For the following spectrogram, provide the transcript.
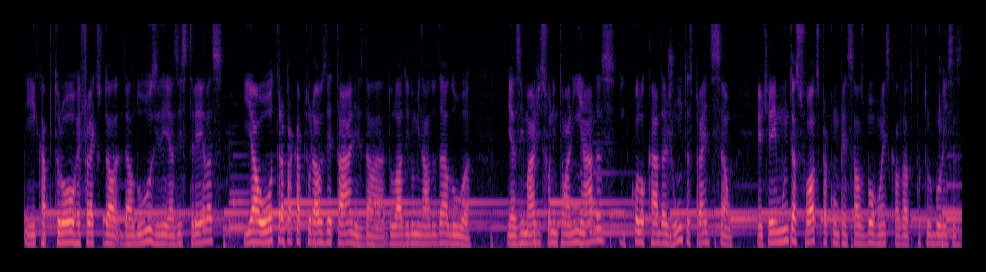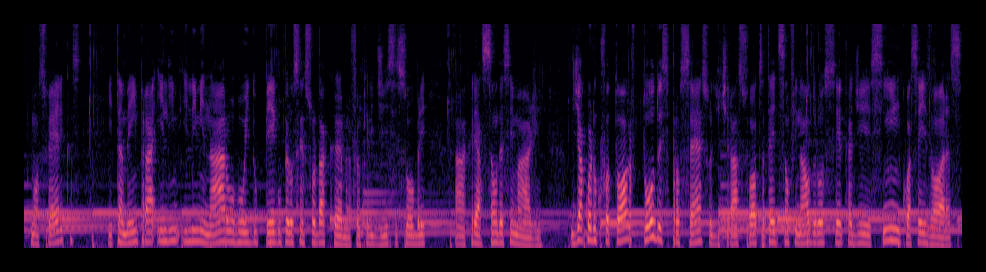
e capturou o reflexo da, da, luz e as estrelas e a outra para capturar os detalhes da, do lado iluminado da Lua. E as imagens foram então alinhadas e colocadas juntas para edição. Eu tirei muitas fotos para compensar os borrões causados por turbulências atmosféricas e também para eliminar o ruído pego pelo sensor da câmera. Foi o que ele disse sobre a criação dessa imagem. De acordo com o fotógrafo, todo esse processo de tirar as fotos até a edição final durou cerca de 5 a 6 horas.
